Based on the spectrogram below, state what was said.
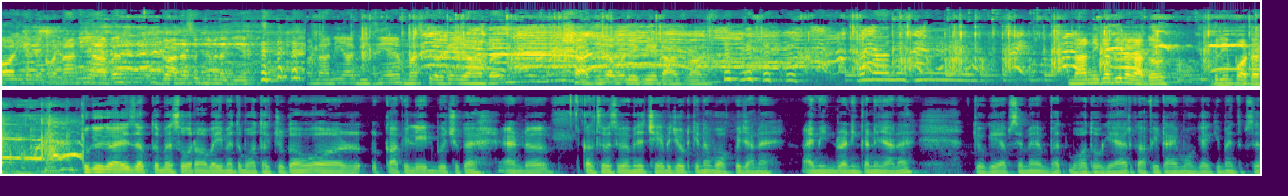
और ये देखो नानी यहाँ पर गाना सुनने में लगी है। और नानी यहाँ बिज़ी है मस्त करके यहाँ पर शादी का वो देख रही है डांस वांस नानी की नानी का भी लगा दो क्रीम पाउडर ओके गाइस अब तो मैं सो रहा हूँ। भाई, मैं तो बहुत थक चुका हूँ और काफ़ी लेट भी हो चुका है एंड कल सुबह सुबह मुझे छः बजे उठ के ना वॉक पे जाना है। आई मीन रनिंग करने जाना है, क्योंकि अब से मैं बहुत बहुत हो गया यार। काफ़ी टाइम हो गया कि मैं तब से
